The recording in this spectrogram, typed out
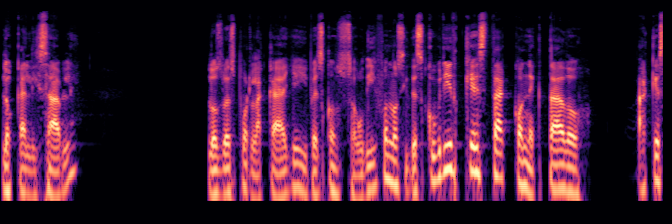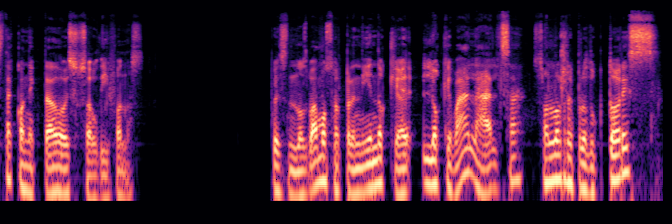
localizable. Los ves por la calle y ves con sus audífonos y descubrir qué está conectado, a qué está conectado esos audífonos. Pues nos vamos sorprendiendo que lo que va a la alza son los reproductores,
